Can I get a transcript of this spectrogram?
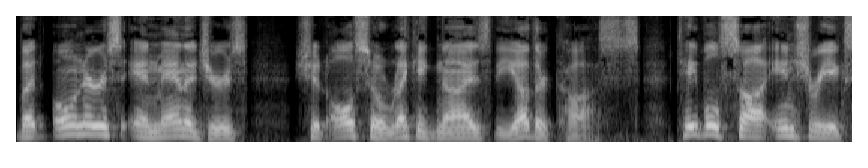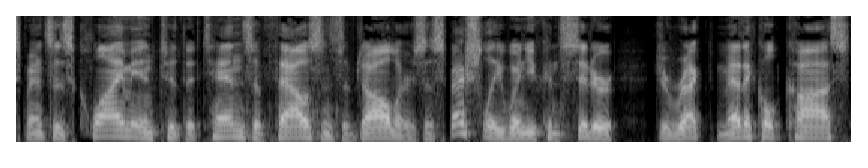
But owners and managers should also recognize the other costs. Table saw injury expenses climb into the tens of thousands of dollars, especially when you consider direct medical costs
